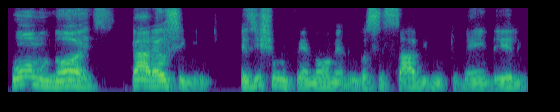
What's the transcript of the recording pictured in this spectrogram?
Como nós... Cara, é o seguinte. Existe um fenômeno, e você sabe muito bem dele,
